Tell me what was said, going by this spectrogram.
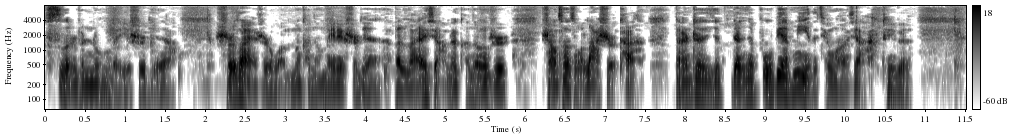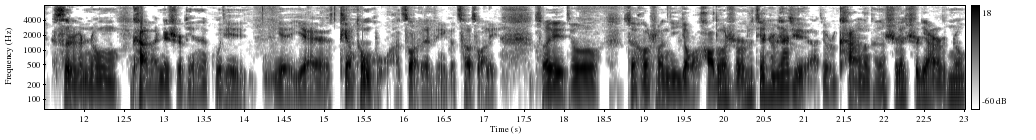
四十分钟的一视频啊，实在是我们可能没这时间。本来想着可能是。上厕所拉屎看，但是这人家不便秘的情况下，这个四十分钟看完这视频，估计也也挺痛苦啊，坐在那个厕所里，所以就最后说你有好多时候都坚持不下去啊，就是看了可能十来十几二十分钟，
